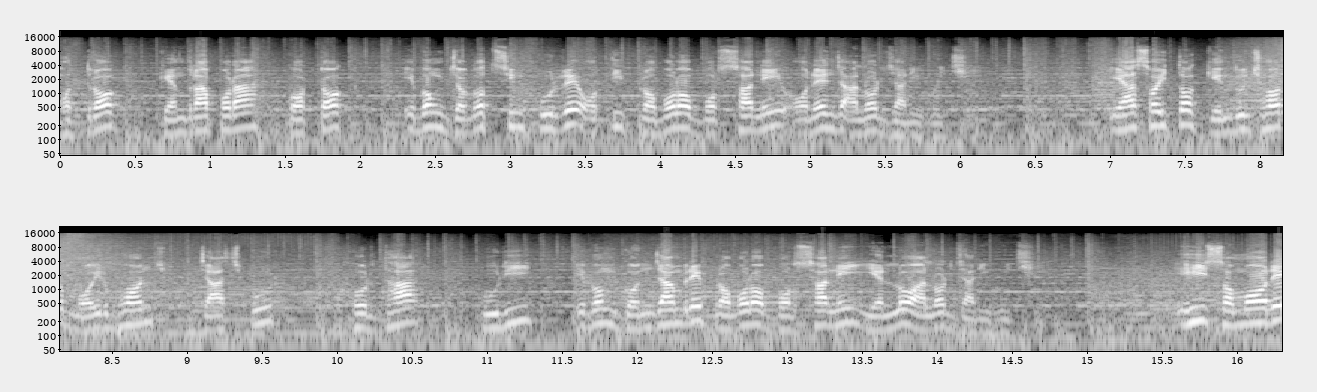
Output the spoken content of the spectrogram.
ଭଦ୍ରକ କେନ୍ଦ୍ରାପଡ଼ା କଟକ এবং ଜଗତସିଂହପୁରରେ ଅତି ପ୍ରବଳ ବର୍ଷା ନେଇ ଅରେଞ୍ଜ ଆଲର୍ଟ ଜାରି ହୋଇଛି ଏହା ସହିତ କେନ୍ଦୁଝର ମୟୂରଭଞ୍ଜ ଯାଜପୁର ଖୋର୍ଦ୍ଧା ପୁରୀ ଏବଂ ଗଞ୍ଜାମରେ ପ୍ରବଳ ବର୍ଷା ନେଇ ୟେଲୋ ଆଲର୍ଟ ଜାରି ହୋଇଛି ଏହି ସମୟରେ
